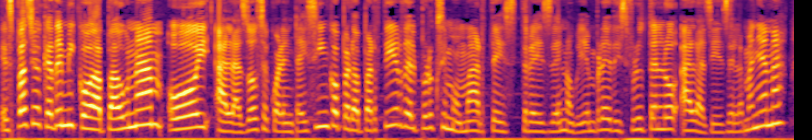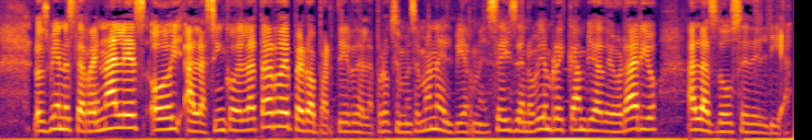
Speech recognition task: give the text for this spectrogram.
Espacio Académico APAUNAM hoy a las 12.45, pero a partir del próximo martes 3 de noviembre disfrútenlo a las 10 de la mañana. Los bienes terrenales hoy a las 5 de la tarde, pero a partir de la próxima semana, el viernes 6 de noviembre, cambia de horario a las 12 del día.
